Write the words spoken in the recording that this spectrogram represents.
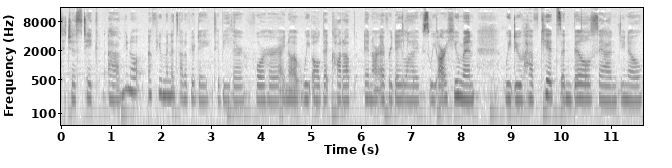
to just take, um, you know, a few minutes out of your day to be there for her. I know we all get caught up in our everyday lives. We are human. We do have kids and bills and, you know,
